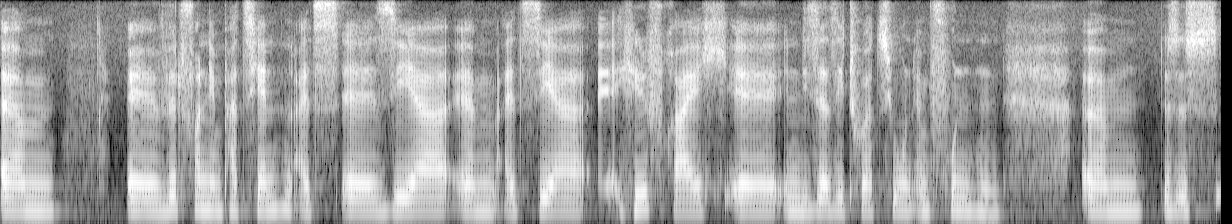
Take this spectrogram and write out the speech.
Ähm, äh, wird von den Patienten als äh, sehr, ähm, als sehr hilfreich äh, in dieser Situation empfunden. Ähm, das ist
